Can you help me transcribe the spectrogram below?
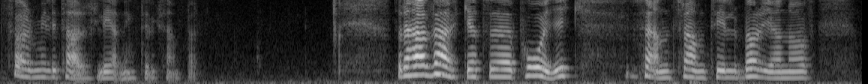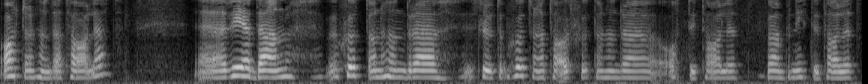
för militär ledning till exempel. Så det här verket eh, pågick sen fram till början av 1800-talet. Eh, redan 1700, slutet på 1700-talet, 1780-talet, början på 90-talet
